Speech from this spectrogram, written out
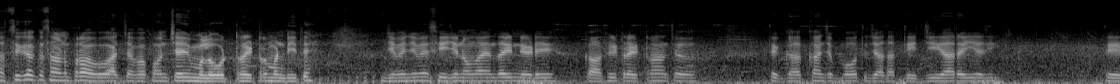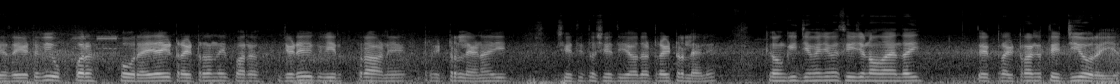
ਸਤਿ ਸ਼੍ਰੀ ਅਕਾਲ ਕਿਸਾਨ ਭਰਾਵੋ, ਅੱਜ ਆਪਾਂ ਪਹੁੰਚੇ ਜੀ ਮਲੋਟ ਟਰੈਕਟਰ ਮੰਡੀ ਤੇ। ਜਿਵੇਂ ਜਿਵੇਂ ਸੀਜ਼ਨ ਆਉਂਦਾ ਜਾਂਦਾ ਜੀ, ਨੇੜੇ ਕਾਫੀ ਟਰੈਕਟਰਾਂ 'ਚ ਤੇ ਗਾਹਕਾਂ 'ਚ ਬਹੁਤ ਜ਼ਿਆਦਾ ਤੇਜ਼ੀ ਆ ਰਹੀ ਹੈ ਜੀ। ਤੇ ਰੇਟ ਵੀ ਉੱਪਰ ਹੋ ਰਹੇ ਆ ਜੀ ਟਰੈਕਟਰਾਂ ਦੇ, ਪਰ ਜਿਹੜੇ ਵੀ ਵੀਰ ਭਰਾ ਨੇ ਟਰੈਕਟਰ ਲੈਣਾ ਜੀ, ਛੇਤੀ ਤੋਂ ਛੇਤੀ ਆਪਦਾ ਟਰੈਕਟਰ ਲੈ ਲੇ। ਕਿਉਂਕਿ ਜਿਵੇਂ ਜਿਵੇਂ ਸੀਜ਼ਨ ਆਉਂਦਾ ਜਾਂਦਾ ਜੀ, ਤੇ ਟਰੈਕਟਰਾਂ 'ਚ ਤੇਜ਼ੀ ਹੋ ਰਹੀ ਆ।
